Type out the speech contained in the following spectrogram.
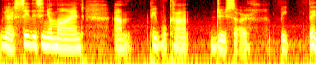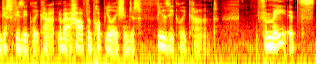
you know see this in your mind, um, people can't do so. Be- they just physically can't. About half the population just physically can't. For me, it's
